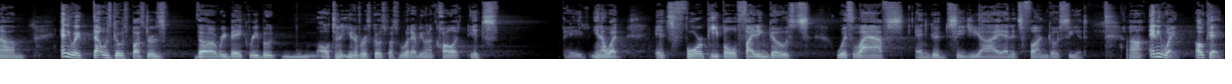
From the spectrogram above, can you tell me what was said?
um, anyway, that was Ghostbusters, the remake, reboot, alternate universe Ghostbusters, whatever you want to call it. It's, a, you know what? It's four people fighting ghosts with laughs and good CGI, and it's fun. Go see it. Uh, anyway, okay.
